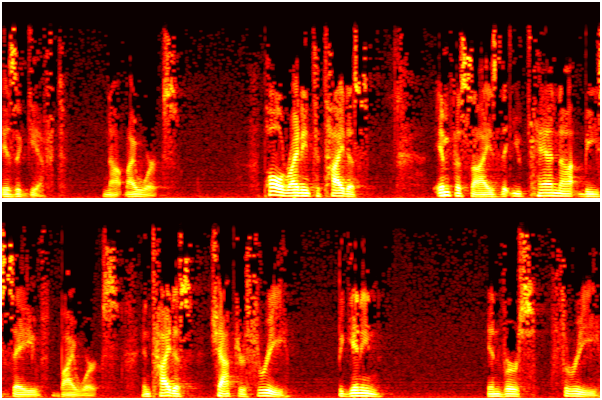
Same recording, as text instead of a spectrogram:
is a gift, not by works. Paul, writing to Titus, emphasized that you cannot be saved by works. In Titus chapter 3, beginning in verse 3,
